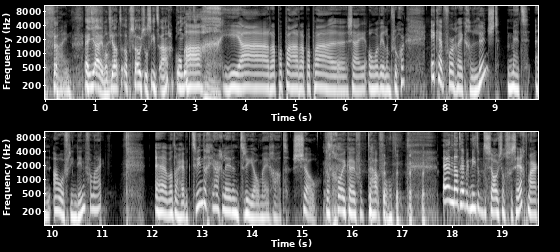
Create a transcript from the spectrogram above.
fijn. en jij, want je had op socials iets aangekondigd. Ach, ja, rapapa, rapapa, uh, zei oma Willem vroeger. Ik heb vorige week geluncht met een oude vriendin van mij. Uh, want daar heb ik twintig jaar geleden een trio mee gehad. Zo, dat gooi ik even op tafel. en dat heb ik niet op de socials gezegd, maar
